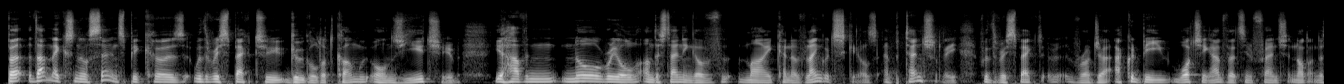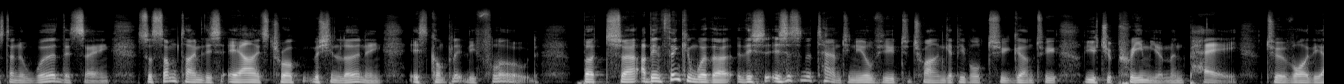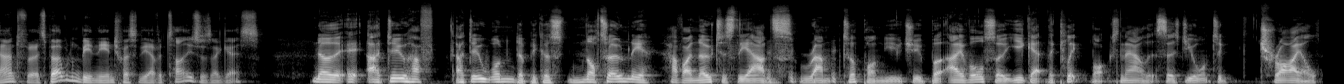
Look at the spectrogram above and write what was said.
But that makes no sense because, with respect to Google.com, who owns YouTube, you have n- no real understanding of my kind of language skills. And potentially, with respect, Roger, I could be watching adverts in French and not understand a word they're saying. So sometimes this AI stroke machine learning is completely flawed. But uh, I've been thinking whether this is this an attempt, in your view, to try and get people to go into YouTube Premium and pay to avoid the adverts. But that wouldn't be in the interest of the advertisers, I guess. No, it, I do have. I do wonder because not only have I noticed the ads ramped up on YouTube, but I've also you get the click box now that says, "Do you want to trial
